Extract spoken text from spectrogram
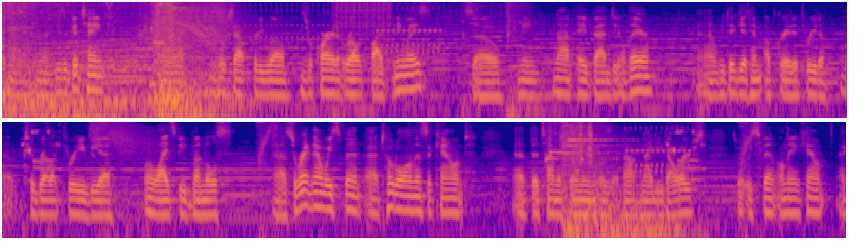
Uh, he's a good tank. Uh, works out pretty well. He's required at Relic 5 anyways, so, I mean, not a bad deal there. Uh, we did get him upgraded three to, uh, to Relic 3 via one of the Lightspeed bundles. Uh, so right now we spent a total on this account at the time of filming was about $90 what we spent on the account. I,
